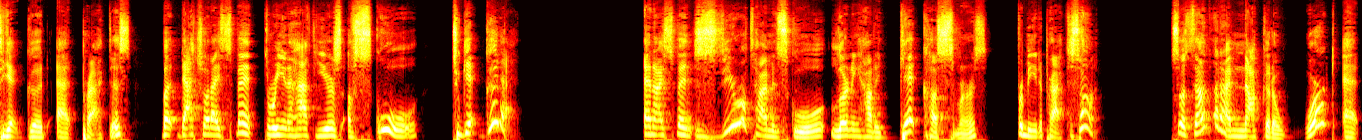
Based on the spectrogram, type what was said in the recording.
to get good at practice, but that's what I spent three and a half years of school to get good at. And I spent zero time in school learning how to get customers for me to practice on. So it's not that I'm not going to work at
